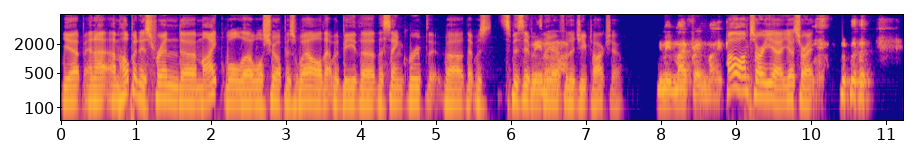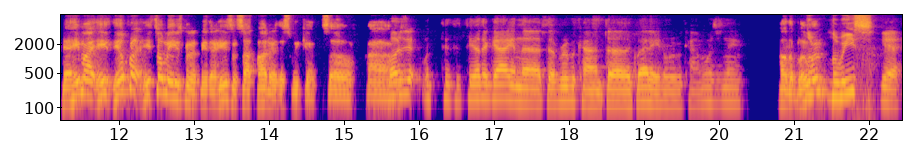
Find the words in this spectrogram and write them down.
Yep, and I, I'm hoping his friend uh, Mike will uh, will show up as well. That would be the the same group that uh, that was specifically there for the Jeep Talk Show. You mean my friend Mike? Oh, I'm sorry. Yeah, that's right. yeah, he might. He, he'll. Probably, he told me he's going to be there. He's in South Padre this weekend. So. Um, what was it? The, the other guy in the the Rubicon, the Gladiator Rubicon. What was his name? Oh, the blue Lu- one. Luis. Yeah.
